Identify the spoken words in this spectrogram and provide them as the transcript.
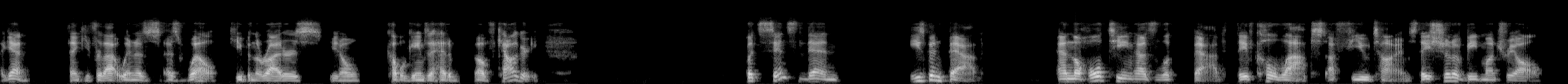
Again, thank you for that win as as well, keeping the Riders, you know, a couple games ahead of, of Calgary. But since then, he's been bad. And the whole team has looked bad. They've collapsed a few times. They should have beat Montreal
